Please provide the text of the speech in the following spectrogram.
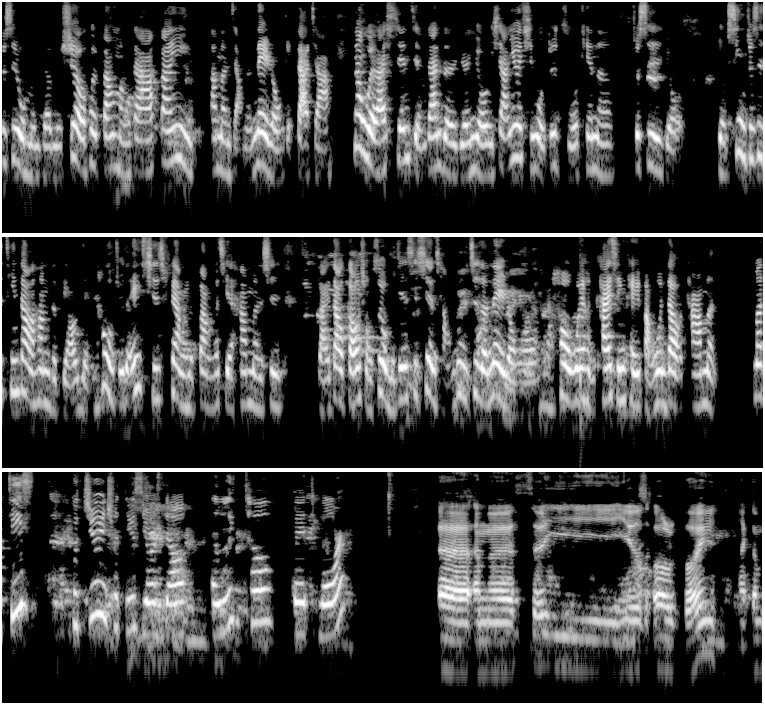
就是我们的 Michelle 会帮忙大家翻译他们讲的内容给大家。那我也来先简单的缘由一下，因为其实我就是昨天呢，就是有有幸就是听到他们的表演，然后我觉得哎，其实非常的棒，而且他们是来到高雄，所以我们今天是现场录制的内容哦。然后我也很开心可以访问到他们。Matisse，could you introduce yourself a little bit more? Uh, I'm a 30 years old boy. I come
